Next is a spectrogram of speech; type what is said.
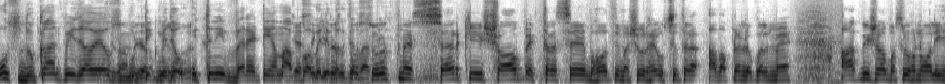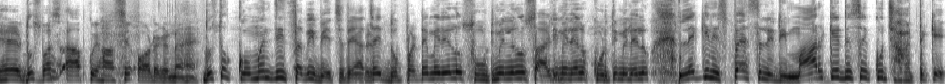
उस दुकान पे जाओ या उस बुटीक में जाओ इतनी वेरायटी हम आपको अवेलेबल हैं। सूरत में सर की शॉप एक तरह से बहुत ही मशहूर है उसी तरह आप अपने लोकल में आपकी शॉप मशहूर होने वाली है बस आपको यहाँ से ऑर्डर करना है। दोस्तों कॉमन चीज़ सभी बेचते हैं। चाहे दुपट्टे में ले लो सूट में ले लो साड़ी में ले लो कुर्ती में ले लो लेकिन स्पेशलिटी मार्केट से कुछ हटके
